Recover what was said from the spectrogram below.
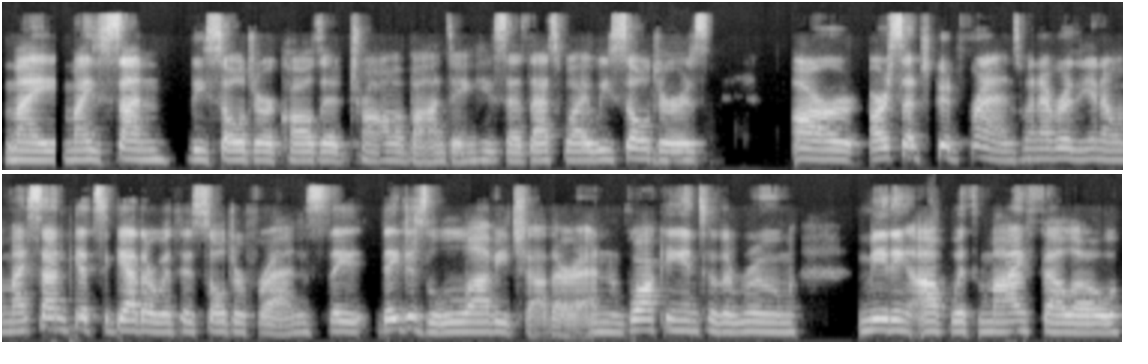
My my son the soldier calls it trauma bonding. He says that's why we mm-hmm. soldiers are are such good friends. Whenever you know when my son gets together with his soldier friends they they just love each other. And walking into the room meeting up with my fellow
